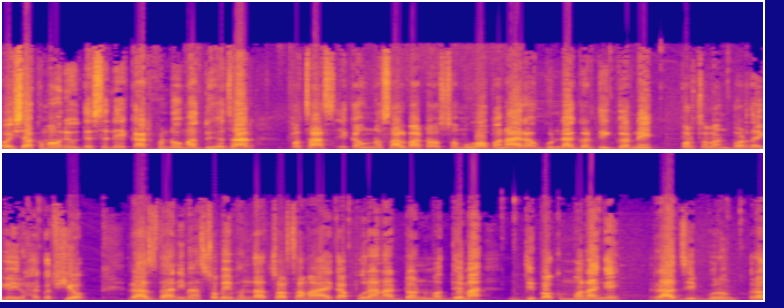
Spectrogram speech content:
पैसा कमाउने उद्देश्यले काठमाडौँमा दुई हजार पचास एकाउन्न सालबाट समूह बनाएर गुण्डागर्दी गर्ने प्रचलन बढ्दै गइरहेको थियो। राजधानीमा सबैभन्दा चर्चामा आएका पुराना डन मध्येमा दीपक मनाङ्गे राजीव गुरुङ र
